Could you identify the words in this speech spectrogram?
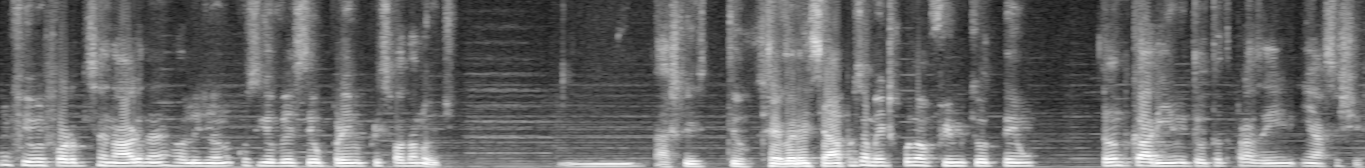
um filme fora do cenário, né, hollywoodiano, conseguiu vencer o prêmio principal da noite. E acho que tenho que reverenciar, principalmente quando é um filme que eu tenho tanto carinho e tenho tanto prazer em assistir.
